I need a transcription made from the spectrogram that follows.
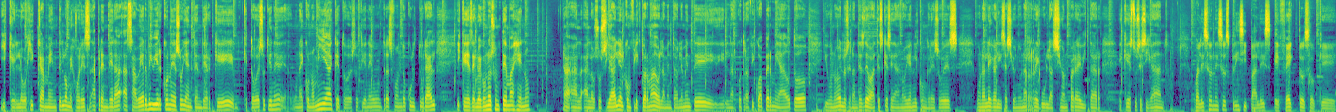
y que lógicamente lo mejor es aprender a, saber vivir con eso y a entender que, que, todo eso tiene una economía, que todo eso tiene un trasfondo cultural y que desde luego no es un tema ajeno a, lo social y al conflicto armado. Lamentablemente el narcotráfico ha permeado todo y uno de los grandes debates que se dan hoy en el Congreso es una legalización y una regulación para evitar eh, que esto se siga dando. ¿Cuáles son esos principales efectos o que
